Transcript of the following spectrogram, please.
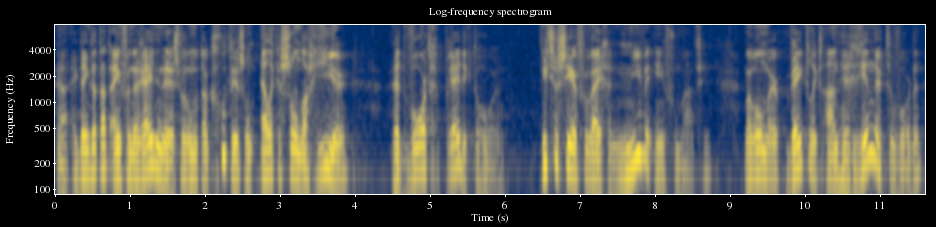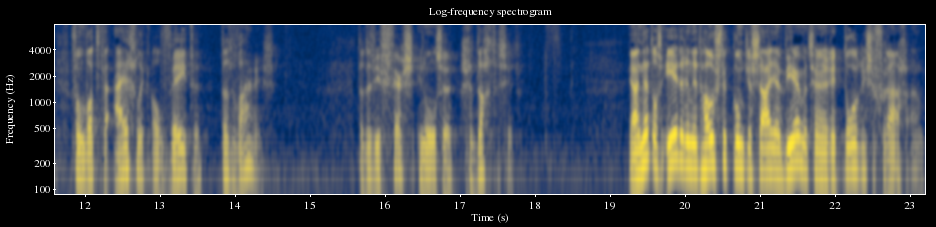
Ja, ik denk dat dat een van de redenen is waarom het ook goed is om elke zondag hier het woord gepredikt te horen. Niet zozeer vanwege nieuwe informatie, maar om er wekelijks aan herinnerd te worden van wat we eigenlijk al weten dat waar is dat het weer vers in onze gedachten zit. Ja, net als eerder in dit hoofdstuk komt Jesaja weer met zijn retorische vragen aan.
